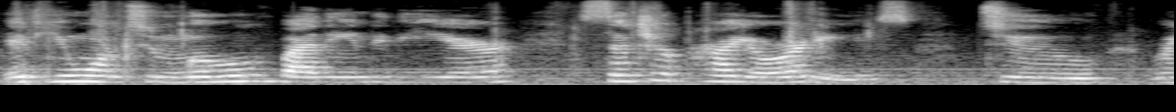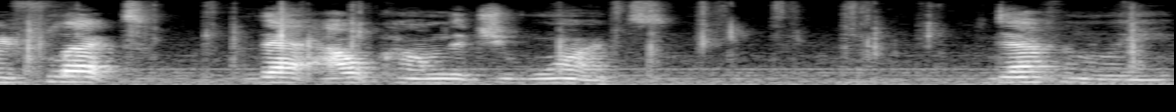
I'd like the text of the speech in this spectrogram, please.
If you want to move by the end of the year, set your priorities to reflect that outcome that you want. Definitely.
